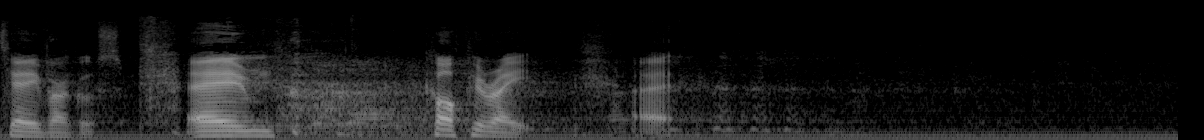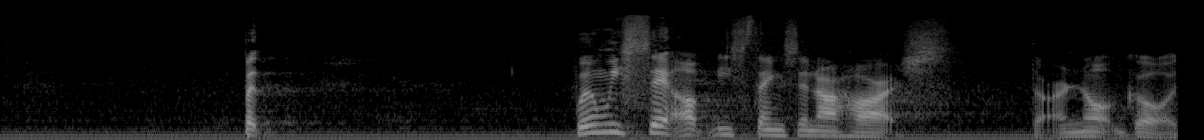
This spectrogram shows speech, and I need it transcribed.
Terry Virgo's. Um, copyright. Uh, but when we set up these things in our hearts that are not God,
